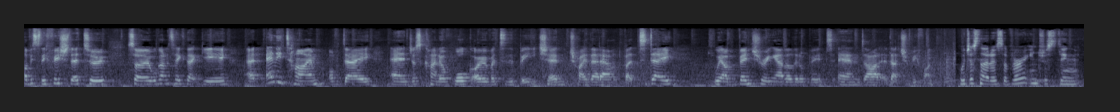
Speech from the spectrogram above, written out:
obviously fish there too. So we're going to take that gear at any time of day and just kind of walk over to the beach and try that out. But today, we are venturing out a little bit and uh, that should be fun. We just noticed a very interesting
